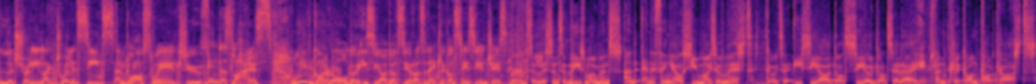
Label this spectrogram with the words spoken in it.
literally like toilet seats and glassware to endless lies, we've got it all. Go to ecr.co.za, click on Stacey and J Sbu. To listen to these moments and anything else you might have missed, go to ecr.co.za and click on podcasts.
